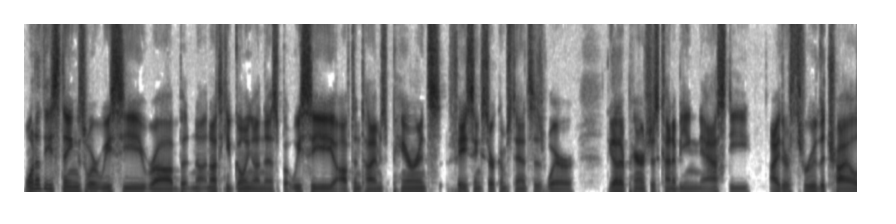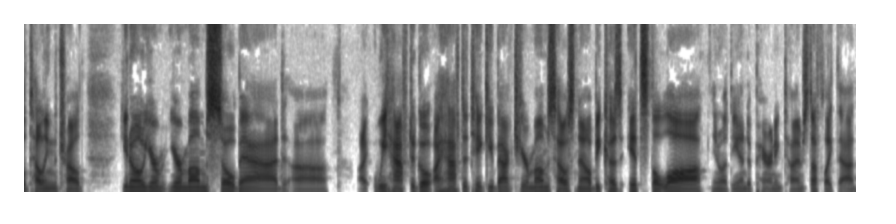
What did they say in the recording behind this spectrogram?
one of these things where we see, Rob, but not, not to keep going on this, but we see oftentimes parents facing circumstances where the other parent's just kind of being nasty, either through the child, telling the child, you know, your your mom's so bad. Uh, I, we have to go. I have to take you back to your mom's house now because it's the law. You know, at the end of parenting time, stuff like that.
